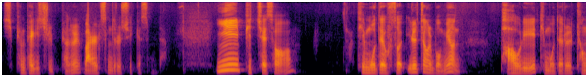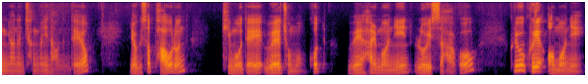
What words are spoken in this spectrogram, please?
시편 127편을 말씀드릴 수 있겠습니다. 이 빛에서 디모데후서 1장을 보면 바울이 디모데를 격려하는 장면이 나오는데요. 여기서 바울은 디모데의 외조모, 곧 외할머니인 로이스하고 그리고 그의 어머니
